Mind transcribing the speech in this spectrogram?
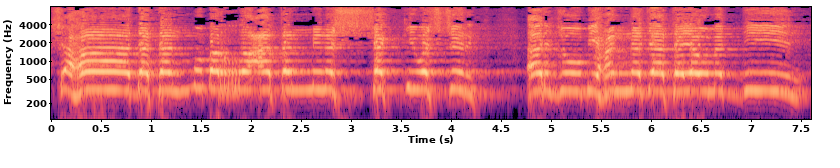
شهادة مبرعة من الشك والشرك. أرجو بها النجاة يوم الدين.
